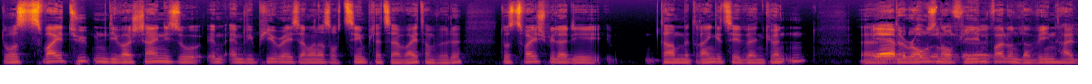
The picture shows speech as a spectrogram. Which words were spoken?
du hast zwei Typen, die wahrscheinlich so im MVP-Race, wenn man das auf 10 Plätze erweitern würde, du hast zwei Spieler, die da mit reingezählt werden könnten. Äh, Ja, ja, der mit Rosen Levine auf jeden Fall und Lavine halt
